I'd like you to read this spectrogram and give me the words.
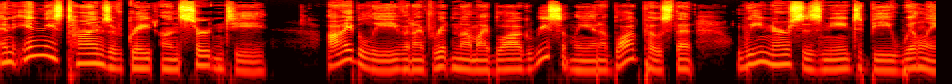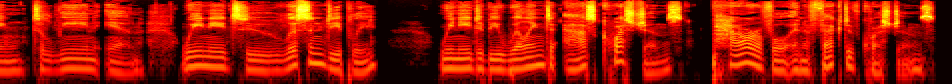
And in these times of great uncertainty, I believe, and I've written on my blog recently in a blog post, that we nurses need to be willing to lean in. We need to listen deeply. We need to be willing to ask questions powerful and effective questions.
